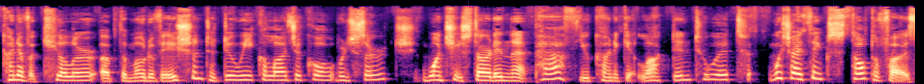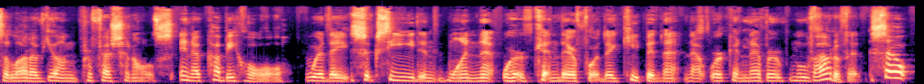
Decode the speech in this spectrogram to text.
kind of a killer of the motivation to do ecological research. Once you start in that path, you kind of get locked into it, which I think stultifies a lot of young professionals in a cubbyhole where they succeed in one network and therefore they keep in that network and never move out of it. So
